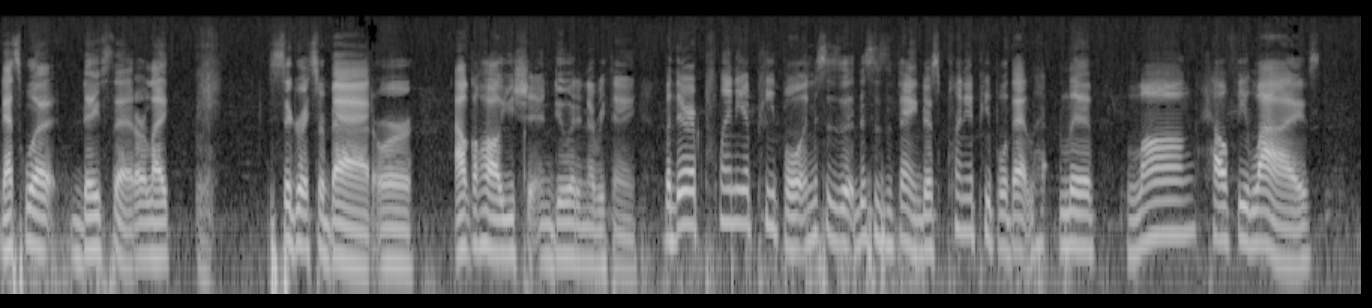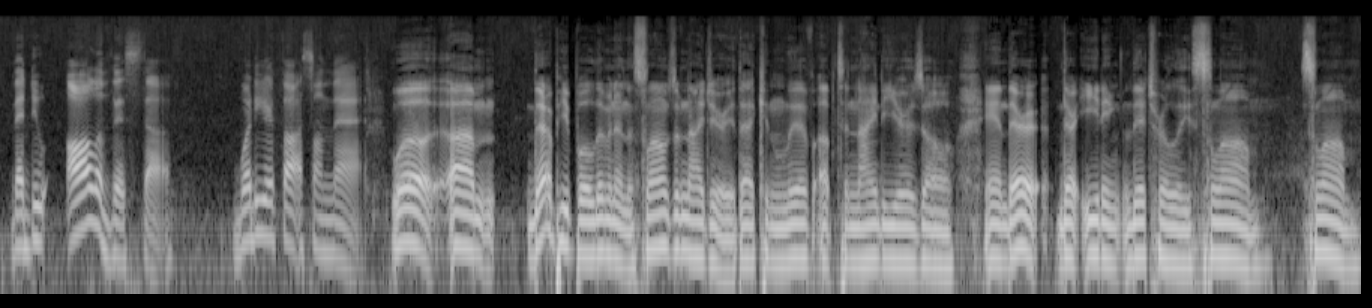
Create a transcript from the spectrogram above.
That's what they said. Or like cigarettes are bad or alcohol you shouldn't do it and everything. But there are plenty of people and this is a, this is the thing. There's plenty of people that live long, healthy lives that do all of this stuff. What are your thoughts on that? Well, um, there are people living in the slums of Nigeria that can live up to 90 years old, and they're they're eating literally slum, slum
